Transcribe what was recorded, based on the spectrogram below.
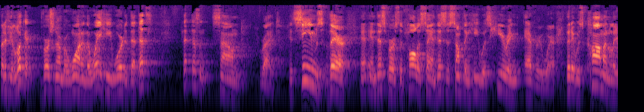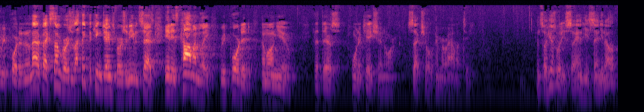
But if you look at verse number one and the way he worded that, that's, that doesn't sound right. It seems there in, this verse that Paul is saying this is something he was hearing everywhere, that it was commonly reported. And as a matter of fact, some versions, I think the King James Version even says, it is commonly reported among you that there's fornication or sexual immorality. And so here's what he's saying. He's saying, you know,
